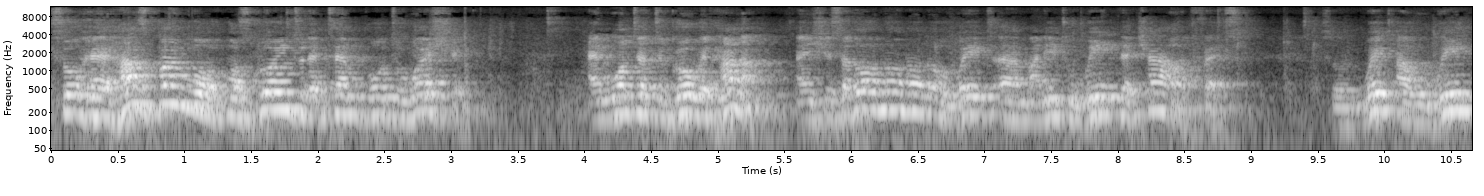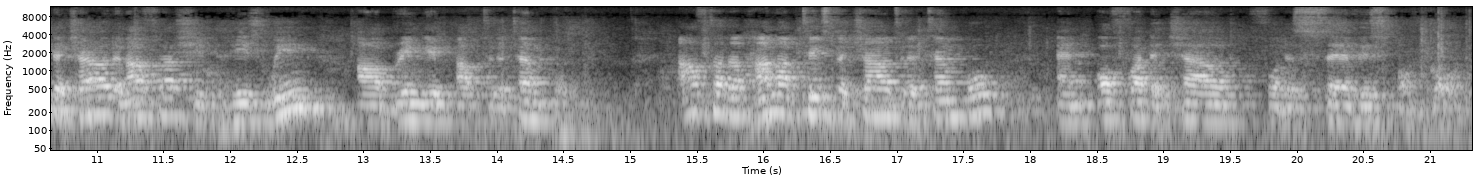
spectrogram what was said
So her husband was going to the temple to worship and wanted to go with Hannah. And she said, Oh, no, no, no, wait, um, I need to win the child first. So wait, I will win the child, and after she, he's weaned, I'll bring it up to the temple. After that, Hannah takes the child to the temple and offer the child for the service of God.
